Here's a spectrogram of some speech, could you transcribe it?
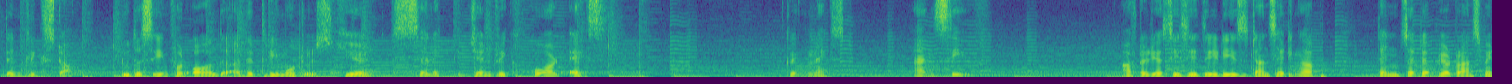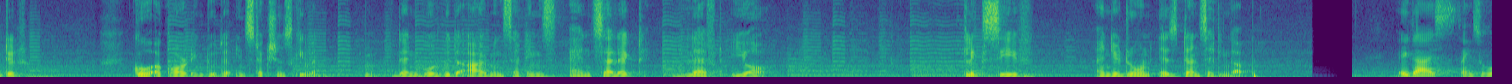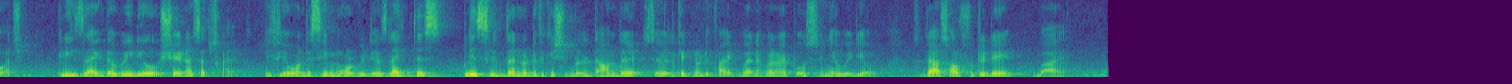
Then click stop. Do the same for all the other 3 motors. Here select generic quad X, click next and save. After your CC3D is done setting up, then set up your transmitter. Go according to the instructions given. Then go to the arming settings and select left yaw. Click save and your drone is done setting up. Hey guys, thanks for watching. Please like the video, share and subscribe. If you want to see more videos like this, please click the notification bell down there so you will get notified whenever I post a new video. So that's all for today. Bye.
